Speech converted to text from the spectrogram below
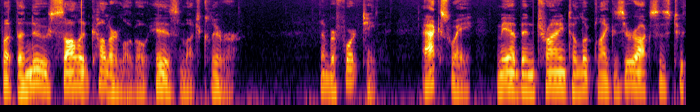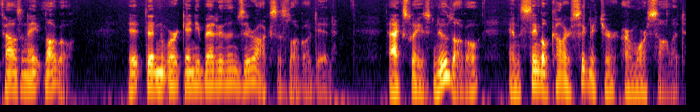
but the new solid color logo is much clearer. Number 14. Axway may have been trying to look like Xerox's 2008 logo. It didn't work any better than Xerox's logo did. Axway's new logo and single color signature are more solid.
